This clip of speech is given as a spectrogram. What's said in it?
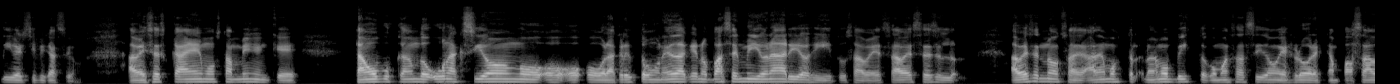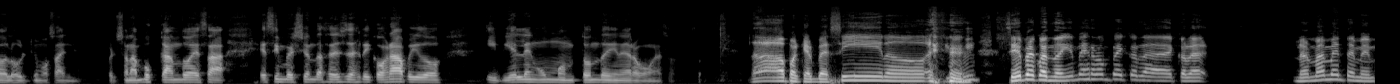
diversificación. A veces caemos también en que estamos buscando una acción o, la criptomoneda que nos va a hacer millonarios y tú sabes, a veces, a veces no, ¿sabes? no hemos visto cómo esos han sido errores que han pasado en los últimos años. Personas buscando esa, esa inversión de hacerse rico rápido y pierden un montón de dinero con eso. No, porque el vecino. Siempre cuando alguien me rompe con la. Con la normalmente me,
